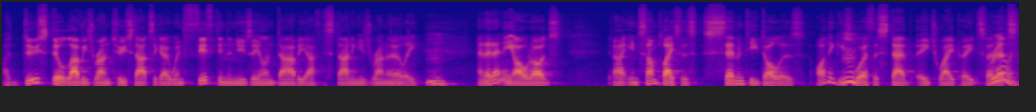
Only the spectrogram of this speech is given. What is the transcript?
I do still love his run two starts ago when fifth in the New Zealand Derby after starting his run early. Mm. And at any old odds, uh, in some places, $70, I think he's worth a stab each way, Pete. So Mm. Really? that's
